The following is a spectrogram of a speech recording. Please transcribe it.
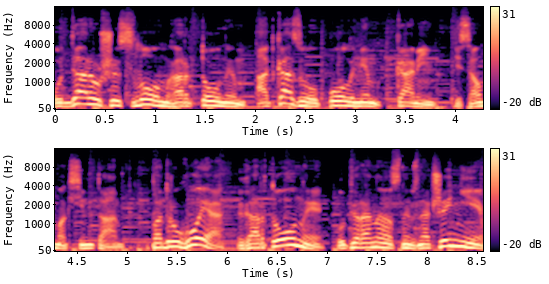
ударыўшы словом гартоўным адказваў полымем камень пісаў Масім танк по-другое гартоўны у пераносным значэнні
